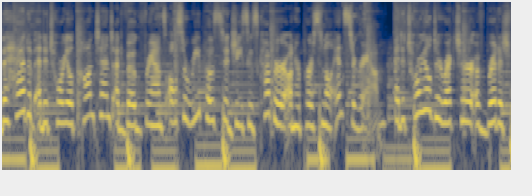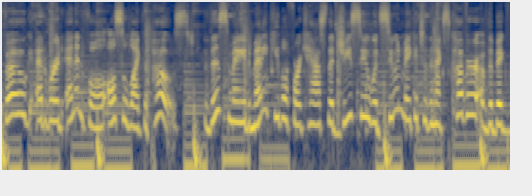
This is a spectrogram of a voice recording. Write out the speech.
The head of editorial content at Vogue France also reposted Jisoo's cover on her personal Instagram. Editorial director of British Vogue, Edward Enninful, also liked the post. This made many people forecast that Jisoo would soon make it to the next cover of the Big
